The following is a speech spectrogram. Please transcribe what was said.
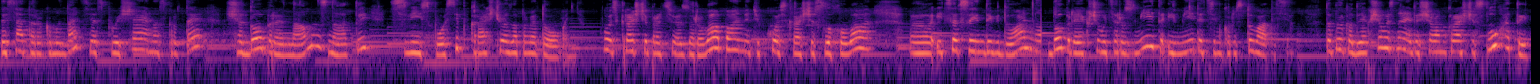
Десята рекомендація сповіщає нас про те, що добре нам знати свій спосіб кращого запам'ятовування. Когось краще працює зорова пам'ять, у когось краще слухова, е, і це все індивідуально. Добре, якщо ви це розумієте і вмієте цим користуватися. До прикладу, якщо ви знаєте, що вам краще слухати,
